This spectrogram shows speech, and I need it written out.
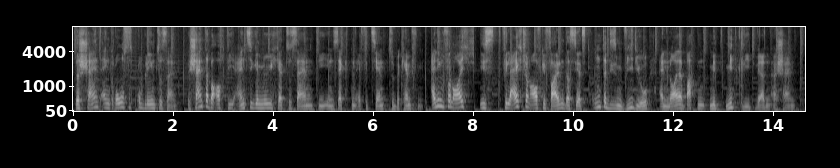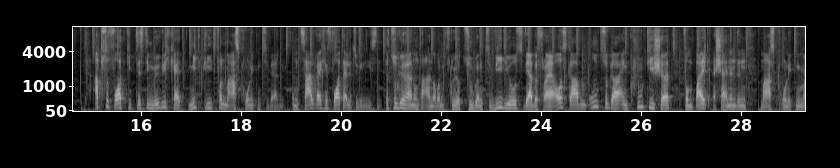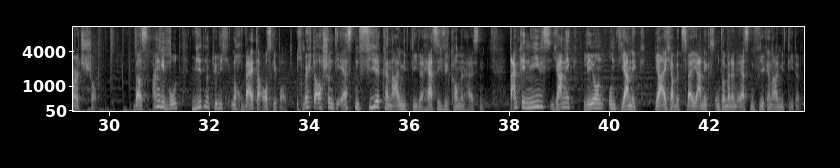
Das scheint ein großes Problem zu sein. Es scheint aber auch die einzige Möglichkeit zu sein die Insekten effizient zu bekämpfen. Einigen von euch ist vielleicht schon aufgefallen dass jetzt unter diesem Video ein neuer Button mit Mitglied werden erscheint. Ab sofort gibt es die Möglichkeit Mitglied von Mars Chroniken zu werden, um zahlreiche Vorteile zu genießen. Dazu gehören unter anderem früher Zugang zu Videos, werbefreie Ausgaben und sogar ein Crew T-Shirt vom bald erscheinenden Mars Chroniken Merch Shop. Das Angebot wird natürlich noch weiter ausgebaut. Ich möchte auch schon die ersten vier Kanalmitglieder herzlich willkommen heißen. Danke Nils, Yannick, Leon und Yannick. Ja, ich habe zwei Yannicks unter meinen ersten vier Kanalmitgliedern.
